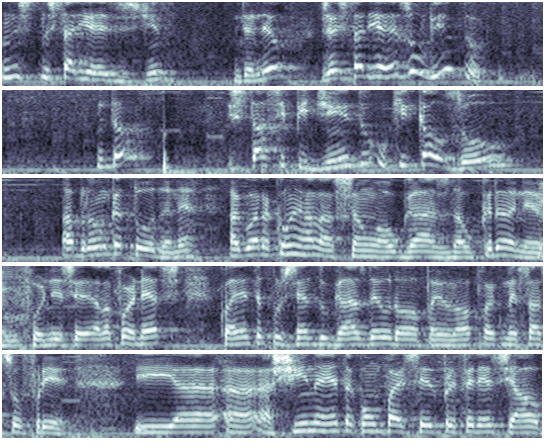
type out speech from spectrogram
não estaria resistindo entendeu? Já estaria resolvido. Então, está se pedindo o que causou a bronca toda, né? Agora, com relação ao gás da Ucrânia, ela fornece 40% do gás da Europa. A Europa vai começar a sofrer. E a, a China entra como parceiro preferencial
